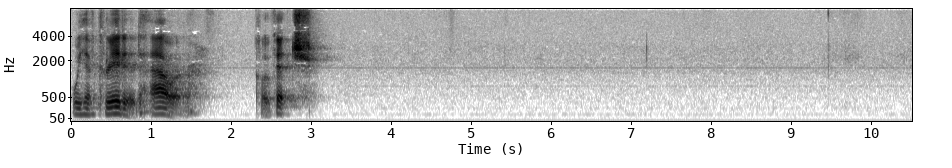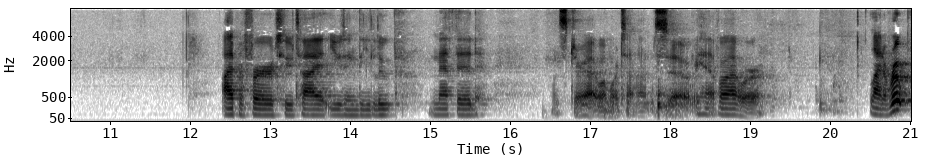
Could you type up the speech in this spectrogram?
we have created our clove hitch. I prefer to tie it using the loop method. Let's try one more time. So we have our line of rope,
